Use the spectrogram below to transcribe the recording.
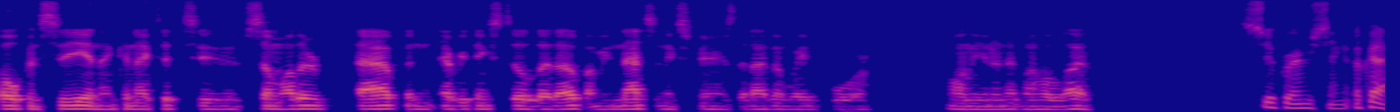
OpenSea and then connect it to some other app and everything's still lit up. I mean, that's an experience that I've been waiting for on the internet my whole life. Super interesting. Okay.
